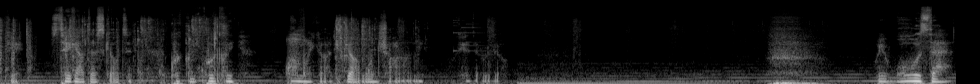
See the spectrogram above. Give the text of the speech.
Okay, let's take out that skeleton. Quickly, quickly. Oh my god, he got one shot on me. Okay, there we go. Wait, what was that?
